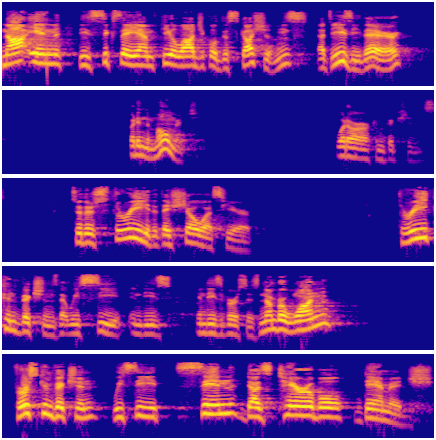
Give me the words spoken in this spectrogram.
Not in these 6 a.m. theological discussions. That's easy there. But in the moment. What are our convictions? So there's three that they show us here. Three convictions that we see in these, in these verses. Number one, first conviction, we see sin does terrible damage.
